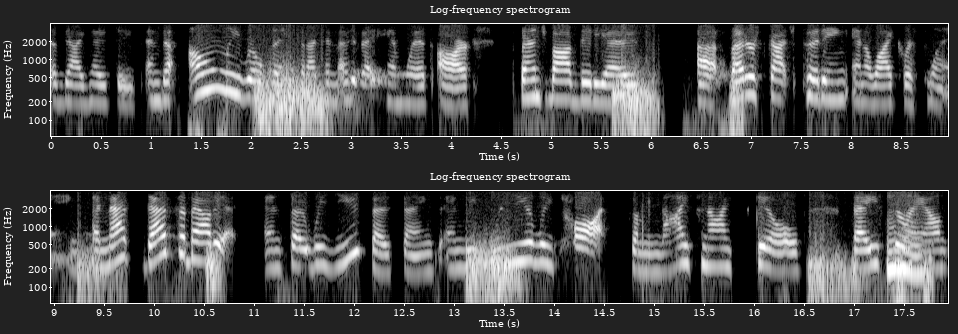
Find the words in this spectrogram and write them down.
of diagnoses, and the only real things that I can motivate him with are SpongeBob videos, uh, butterscotch pudding, and a lycra swing, and that that's about it. And so we use those things, and we really taught some nice, nice skills based mm-hmm. around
